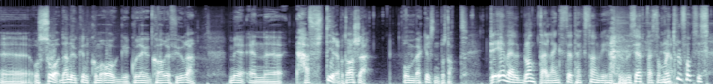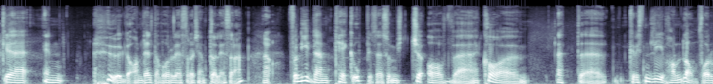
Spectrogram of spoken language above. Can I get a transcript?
Eh, og så denne uken kommer òg kollega Kari Fure med en eh, heftig reportasje om vekkelsen på Stad. Det er vel blant de lengste tekstene vi har publisert på en stund, men jeg tror faktisk eh, en høy andel av våre lesere kommer til å lese den. Ja. Fordi den tar opp i seg så mye av eh, hva et eh, kristent liv handler om for,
